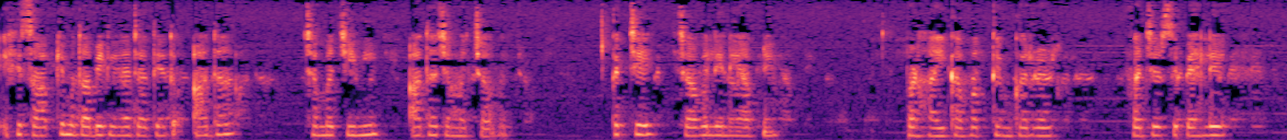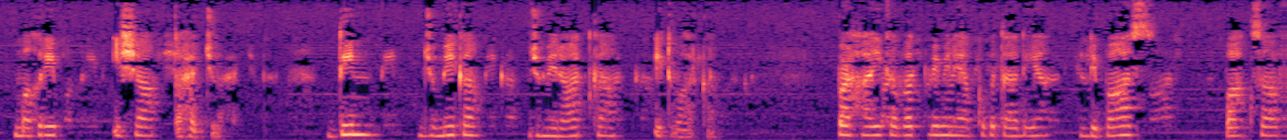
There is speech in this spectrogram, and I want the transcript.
हिसाब के मुताबिक लेना चाहते हैं तो आधा चम्मच चीनी, आधा चम्मच चावल। कच्चे चावल लेने आपने। पढ़ाई का वक्त मुकर फजर से पहले मगरिब ईशा तहज दिन, जुमे का, जुमेरात का, इतवार का। पढ़ाई का वक्त भी मैंने आपको बता दिया। लिबास पाक साफ़,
